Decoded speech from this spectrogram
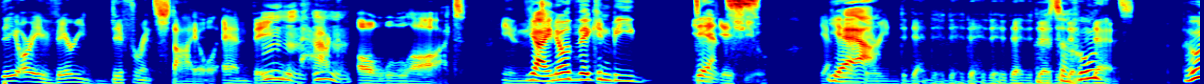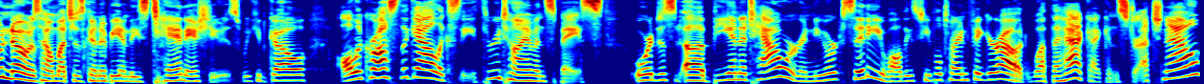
they are a very different style and they mm-hmm, will pack mm-hmm. a lot in yeah i know they can in, be dense issue yeah, yeah. very so who, dense who knows how much is going to be in these 10 issues we could go all across the galaxy through time and space or just uh, be in a tower in new york city while these people try and figure out what the heck i can stretch now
